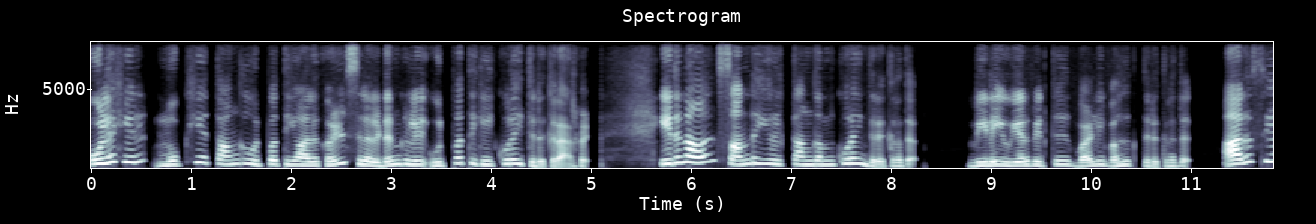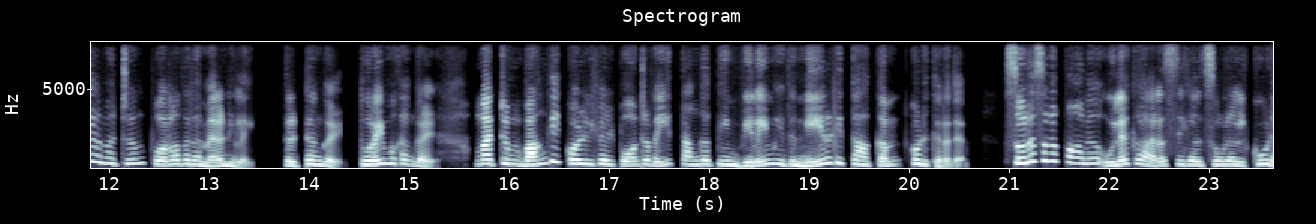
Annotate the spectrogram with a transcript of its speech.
உலகில் முக்கிய தங்க உற்பத்தியாளர்கள் சில இடங்களில் உற்பத்தியை குறைத்திருக்கிறார்கள். இதனால் சந்தையில் தங்கம் குறைந்திருக்கிறது. விலை உயர்விற்கு வழிவகுத்திருக்கிறது அரசியல் மற்றும் பொருளாதார மனநிலை திட்டங்கள் துறைமுகங்கள் மற்றும் வங்கிக் கொள்கைகள் போன்றவை தங்கத்தின் விலை மீது நேரடி தாக்கம் கொடுக்கிறது. சுறுசுறுப்பான உலக அரசியல் சூழல் கூட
